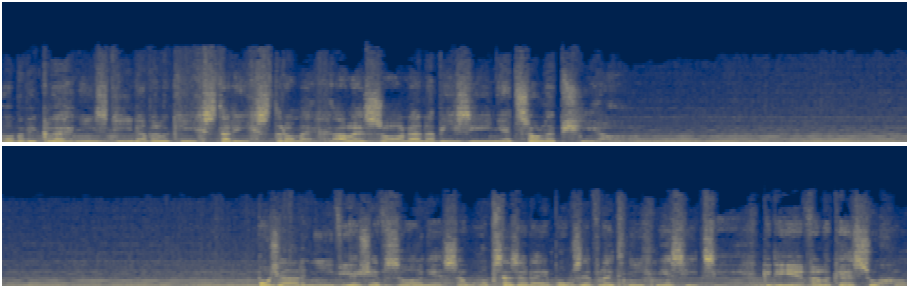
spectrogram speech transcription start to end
Obvykle hnízdí na velkých starých stromech, ale zóna nabízí něco lepšího. Požární věže v zóně jsou obsazené pouze v letních měsících, kdy je velké sucho.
